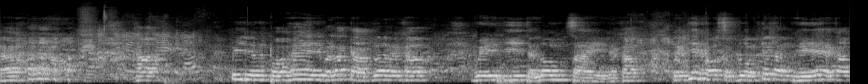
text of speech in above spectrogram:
ครับครับพี่เดือนขอให้บรรกรรมแล้วนะครับ เวทีจะล่มใส่นะครับแต่ที่เราสำรวจก็ทางเพครับ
